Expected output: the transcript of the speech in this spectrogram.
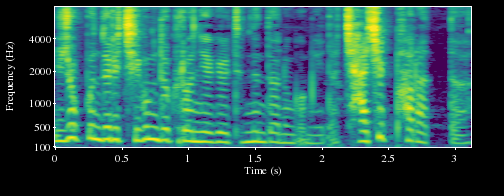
유족분들이 지금도 그런 얘기를 듣는다는 겁니다. 자식 팔았다.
